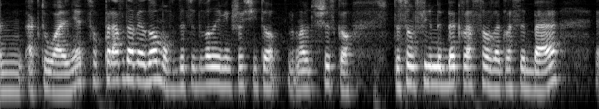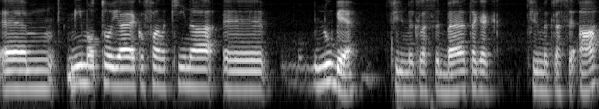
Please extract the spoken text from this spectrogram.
ym, aktualnie. Co prawda, wiadomo, w zdecydowanej większości to nawet wszystko to są filmy B-klasowe, klasy B. Mimo to ja jako fan kina y, lubię filmy klasy B, tak jak filmy klasy A.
